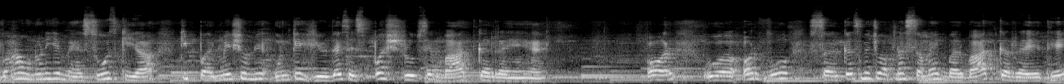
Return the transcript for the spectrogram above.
वहाँ उन्होंने ये महसूस किया कि परमेश्वर ने उनके हृदय से स्पष्ट रूप से बात कर रहे हैं। और और वो सर्कस में जो अपना समय बर्बाद कर रहे थे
